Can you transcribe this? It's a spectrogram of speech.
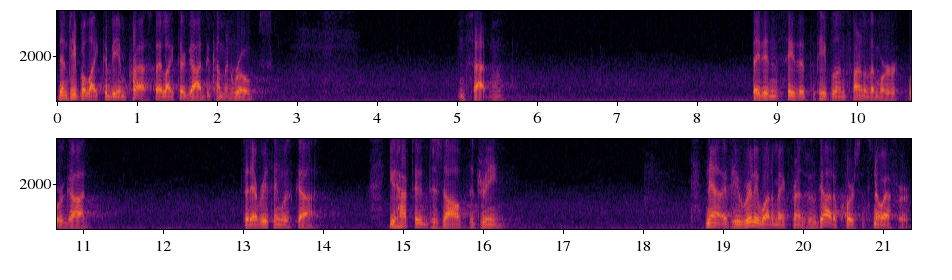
Then people like to be impressed. They like their God to come in robes and satin. They didn't see that the people in front of them were, were God, that everything was God. You have to dissolve the dream. Now, if you really want to make friends with God, of course, it's no effort.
